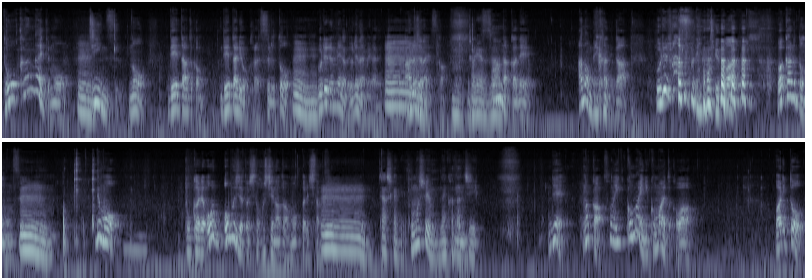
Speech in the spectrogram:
どう考えても、うん。ジーンズのデータとかもデータ量からすると、うんうん。売れるメガネ売れないメガネっていうのがあるじゃないですか、あれやろそのな。中であのメガネが売れるはずないっていうのは分かると思うんですうよ、ん。でも僕あれオオブジェとして欲しいなとは思ったりしたんうですよ、ん。確かに。面白いもんね、形。でなんかその1個前2個前とかは割と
